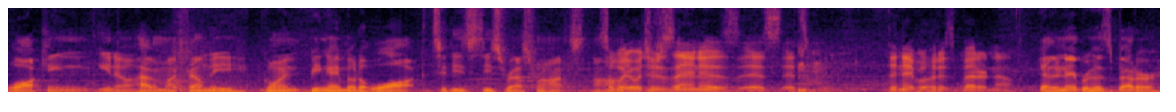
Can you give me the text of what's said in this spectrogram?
walking you know having my family going being able to walk to these these restaurants. So Um, what what you're saying is, is it's the neighborhood is better now? Yeah the neighborhood's better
